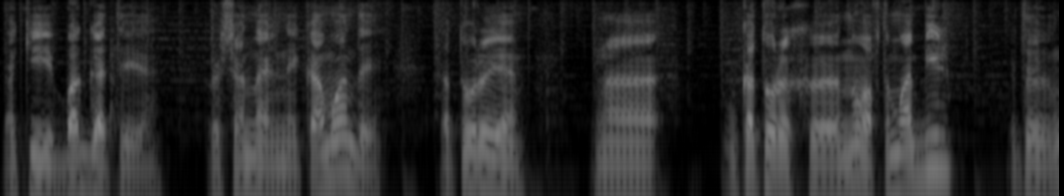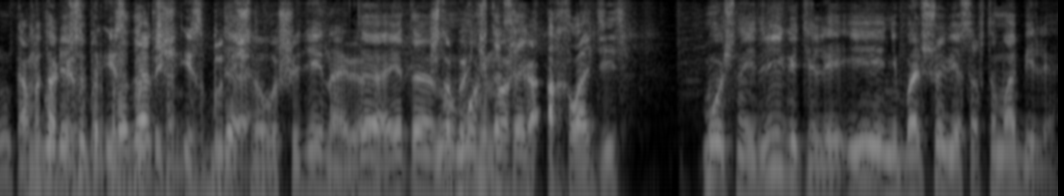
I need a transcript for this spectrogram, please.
такие богатые профессиональные команды, которые, а, у которых, э, ну, автомобиль, это ну, Там и так изб- избыточ- избыточно Да. лошадей, наверное. Да, это, ну, чтобы их можно немножко сказать, охладить. Мощные двигатели и небольшой вес автомобиля.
